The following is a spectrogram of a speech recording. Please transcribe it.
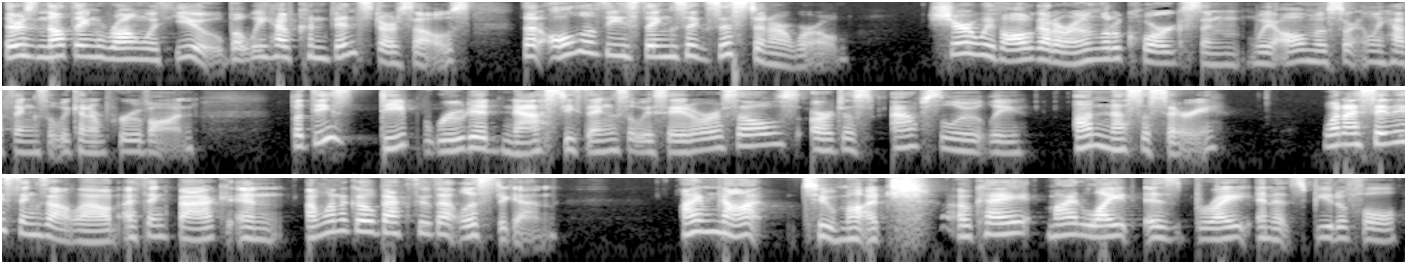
There's nothing wrong with you, but we have convinced ourselves that all of these things exist in our world. Sure, we've all got our own little quirks and we all most certainly have things that we can improve on. But these deep rooted, nasty things that we say to ourselves are just absolutely unnecessary. When I say these things out loud, I think back and I want to go back through that list again. I'm not too much, okay? My light is bright and it's beautiful.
